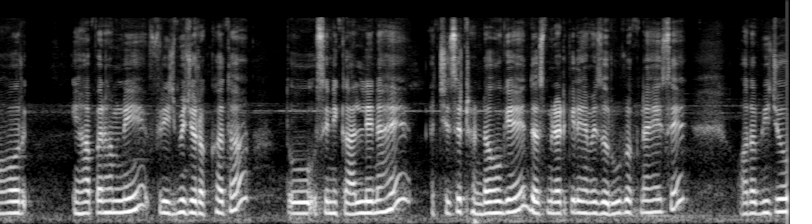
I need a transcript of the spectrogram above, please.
और यहाँ पर हमने फ्रिज में जो रखा था तो उसे निकाल लेना है। अच्छे से ठंडा हो गया है। दस मिनट के लिए हमें ज़रूर रखना है इसे। और अभी जो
